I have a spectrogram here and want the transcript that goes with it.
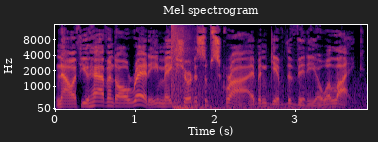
Now, if you haven't already, make sure to subscribe and give the video a like.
